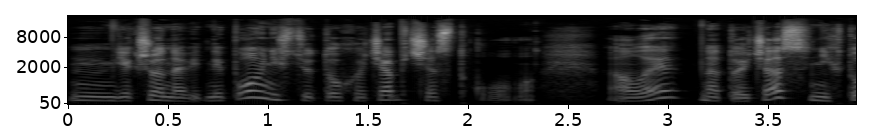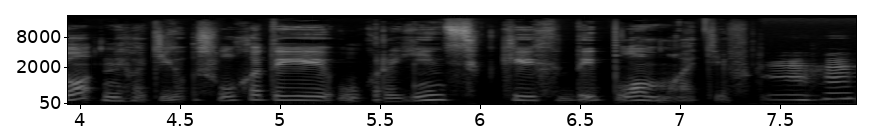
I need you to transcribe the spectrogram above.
якщо навіть не повністю, то хоча б частково. Але на той час ніхто не хотів слухати українських дипломатів. Угу.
